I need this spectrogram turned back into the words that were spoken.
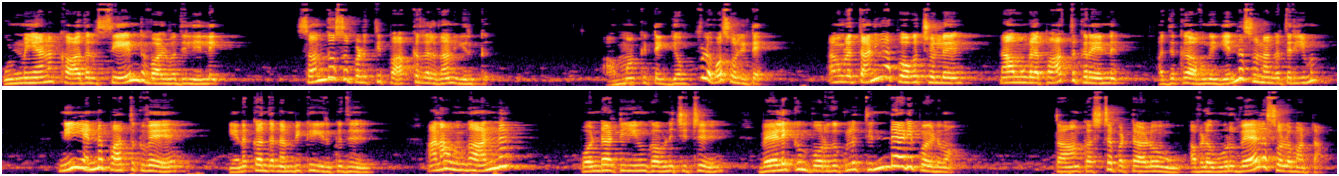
உண்மையான காதல் சேர்ந்து வாழ்வதில் இல்லை. சந்தோஷப்படுத்தி பார்க்கறதுல தான் இருக்கு. அம்மா கிட்ட எவ்வளவோ சொல்லிட்டேன். அவங்கள தனியா போக சொல்லு. நான் உங்களை பார்த்துக்கிறேன்னு. அதுக்கு அவங்க என்ன சொன்னாங்க தெரியுமா? நீ என்ன பார்த்துக்குவே? எனக்கு அந்த நம்பிக்கை இருக்குது. ஆனா உங்க அண்ணன் பொண்டாட்டியும் கவனிச்சிட்டு வேலைக்கும் போறதுக்குள்ள திண்டாடி போயிடுவான். தான் கஷ்டப்பட்டாலும் அவளை ஒரு வேலை சொல்ல மாட்டான்.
